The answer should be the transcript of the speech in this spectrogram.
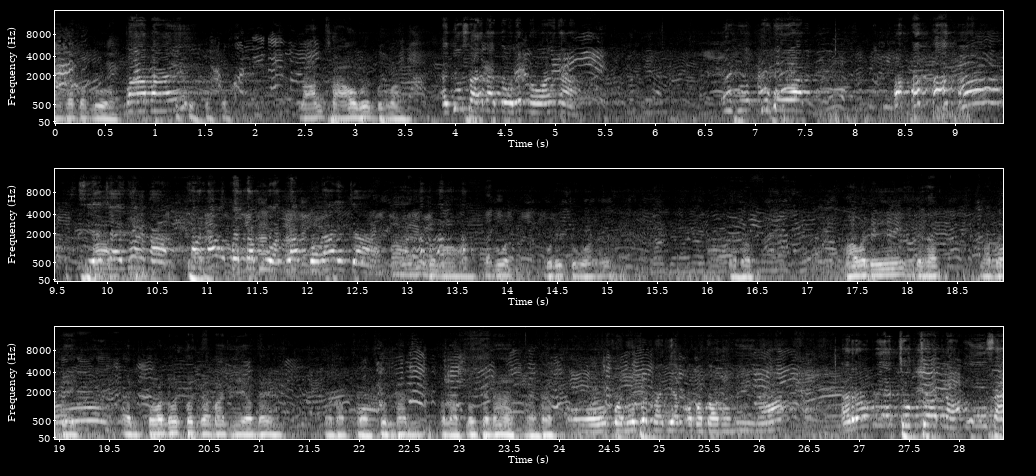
นะครับตำรวจมาไหมร้านสาวเพื่อนเป็นว่าอายุสายละตัวเล็กน้อยน่ะอยูเพื่อนอยูเพื่อนเสียใจด้วยค่ะพอเท่าเป็นตำรวจรับบ่ได้จ้ะป้าอายุเป็นว่าตำรวจบริสุทธิ์นะนะครับมาวันนี้นะครับงานวันเด็กอันตัวนุชเพิ่นก็มาเยี่ยมเลย นะครับขอบคุณท่านประหลัดนพนาถนะครับ โอ้คนนี้เป็นมาเยี่ยมอบตหนองฮีเนาะโรงเรียนชุมชนหนองฮีสา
